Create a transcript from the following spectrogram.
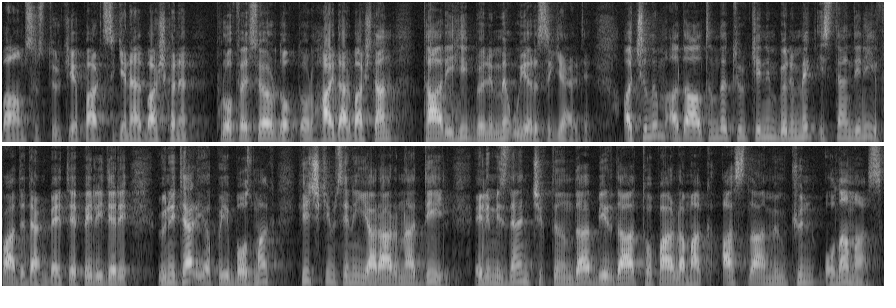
Bağımsız Türkiye Partisi Genel Başkanı Profesör Doktor Haydar Baş'tan tarihi bölünme uyarısı geldi. Açılım adı altında Türkiye'nin bölünmek istendiğini ifade eden BTP lideri üniter yapıyı bozmak hiç kimsenin yararına değil. Elimizden çıktığında bir daha toparlamak asla mümkün olamaz.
